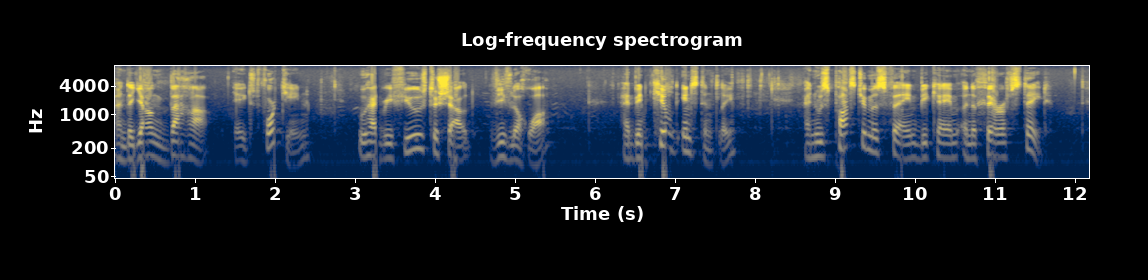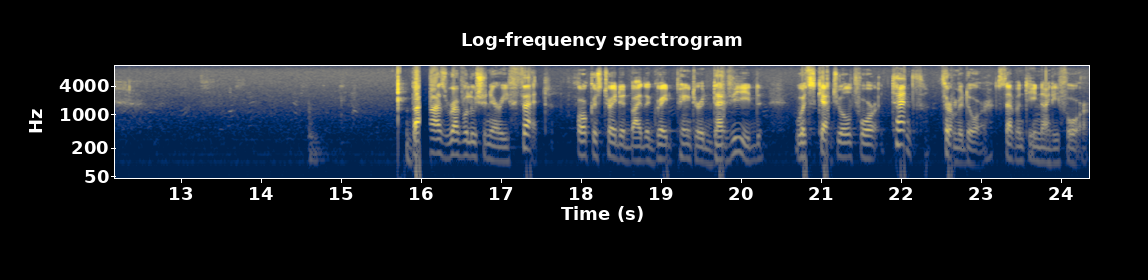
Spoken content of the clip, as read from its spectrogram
and the young Bara, aged 14, who had refused to shout Vive le Roi, had been killed instantly, and whose posthumous fame became an affair of state. Bara's revolutionary fete, orchestrated by the great painter David, was scheduled for 10th Thermidor, 1794.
